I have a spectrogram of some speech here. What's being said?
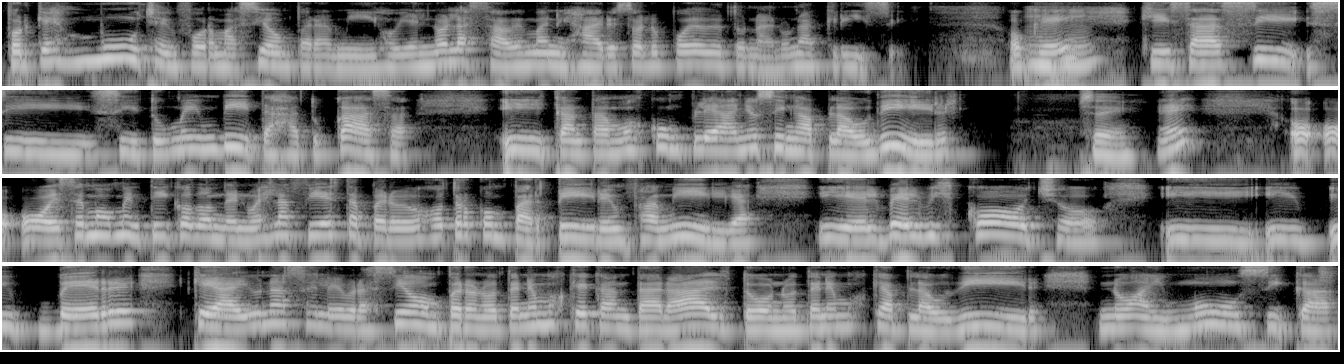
porque es mucha información para mi hijo y él no la sabe manejar, eso le puede detonar una crisis. ¿ok? Quizás si, si, si tú me invitas a tu casa y cantamos cumpleaños sin aplaudir, Sí. ¿eh? O, ese momentico donde no es la fiesta, pero es otro compartir en familia, y él ve el bizcocho y, ver que hay una celebración, pero no tenemos que cantar alto, no tenemos que aplaudir, no hay música,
